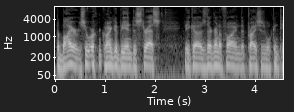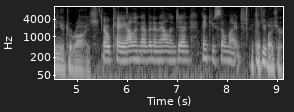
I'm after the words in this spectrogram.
the buyers who are going to be in distress because they're going to find the prices will continue to rise. Okay, Alan Nevin and Alan Gin, thank you so much. It's Thank a you. pleasure.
